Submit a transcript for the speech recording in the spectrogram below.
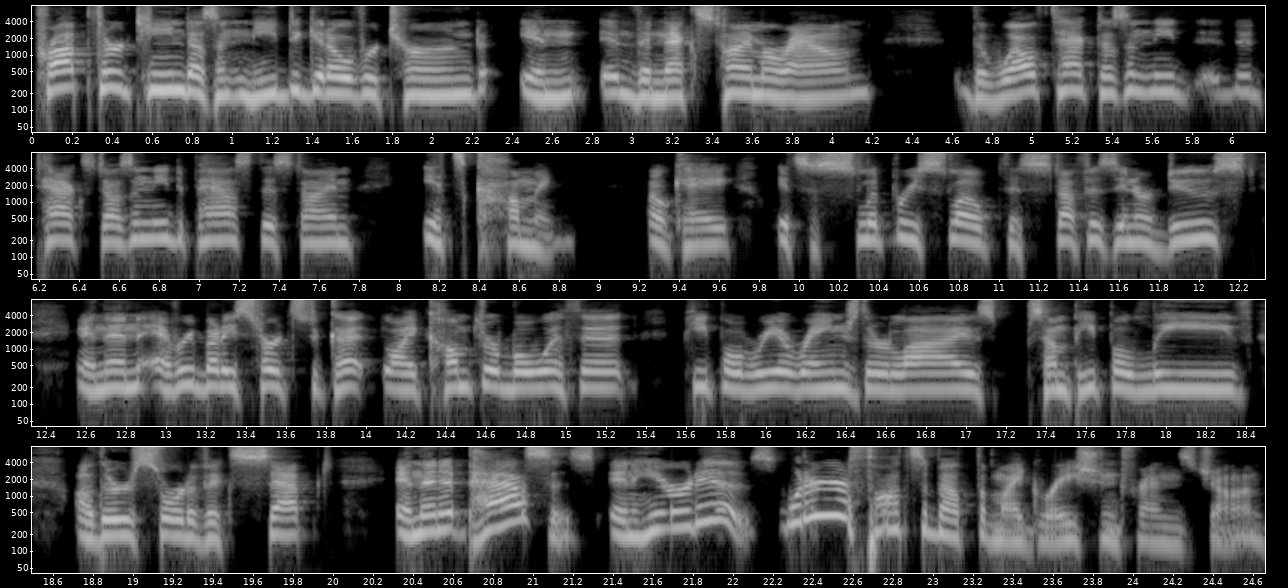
Prop 13 doesn't need to get overturned in, in the next time around. The wealth tax doesn't need the tax doesn't need to pass this time. It's coming okay? It's a slippery slope. This stuff is introduced and then everybody starts to get like comfortable with it. People rearrange their lives. Some people leave. Others sort of accept and then it passes and here it is. What are your thoughts about the migration trends john?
